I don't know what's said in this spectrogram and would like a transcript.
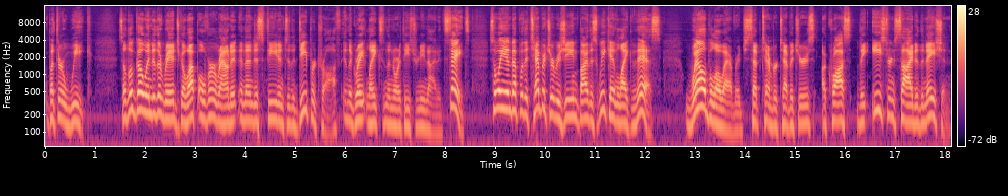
but they're weak. So they'll go into the ridge, go up over around it, and then just feed into the deeper trough in the Great Lakes in the northeastern United States. So we end up with a temperature regime by this weekend like this well below average September temperatures across the eastern side of the nation.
